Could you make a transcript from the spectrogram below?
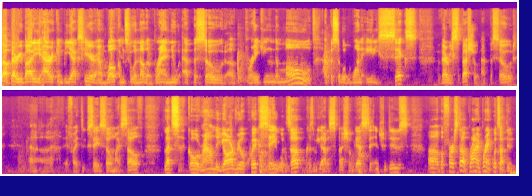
up, everybody? Harrican BX here, and welcome to another brand new episode of Breaking the Mold, episode 186. A very special episode, uh, if I do say so myself. Let's go around the yard real quick, say what's up, because we got a special guest to introduce. Uh, but first up, Brian Brink, what's up, dude?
